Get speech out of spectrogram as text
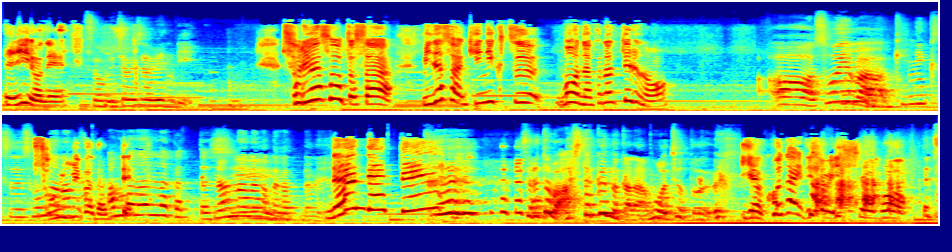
でいいよね。そうめちゃめちゃ便利。それはそうとさ皆さん筋肉痛もうなくなってるの？ああそういえば筋肉痛そそんなういえばだって。あんまなんなかったし。なんなんなかったね。なんだって？それとも明日来んのかな？もうちょっと。いや来ないでしょ一生も。う うち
